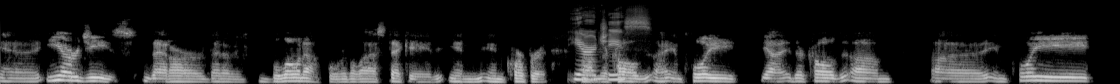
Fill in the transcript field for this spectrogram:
uh, ERGs that are that have blown up over the last decade in in corporate. ERGs. Um, they're called uh, employee. Yeah, they're called um, uh, employee,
